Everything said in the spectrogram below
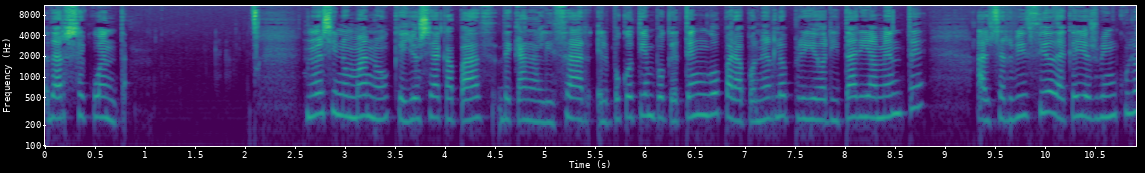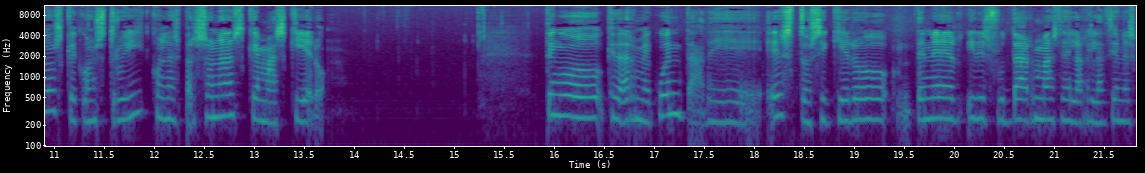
darse cuenta. No es inhumano que yo sea capaz de canalizar el poco tiempo que tengo para ponerlo prioritariamente al servicio de aquellos vínculos que construí con las personas que más quiero. Tengo que darme cuenta de esto si quiero tener y disfrutar más de las relaciones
